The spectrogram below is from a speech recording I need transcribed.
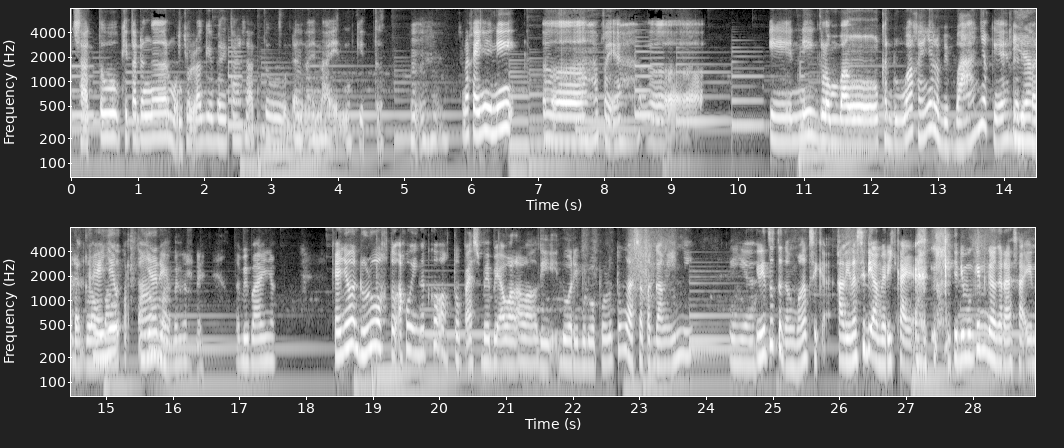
satu kita dengar muncul lagi berita satu dan Mm-mm. lain-lain gitu. Mm-mm. karena kayaknya ini eh apa ya eh, ini gelombang kedua kayaknya lebih banyak ya Iya, daripada gelombang kayaknya pertama. iya deh bener deh lebih banyak. Kayaknya dulu waktu aku inget kok waktu PSBB awal-awal di 2020 tuh nggak setegang ini iya. Ini tuh tegang banget sih Kak. Kalina sih di Amerika ya. Jadi mungkin nggak ngerasain.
